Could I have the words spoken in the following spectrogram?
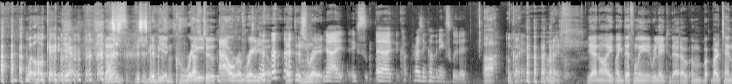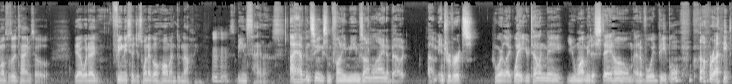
well, okay, yeah. This is this is going to be a great hour of radio at this Mm-hmm. rate. No, I, ex, uh, co- present company excluded. Ah, okay, right. yeah, no, I, I definitely relate to that. I, I'm b- bartend most of the time, so yeah, when I finish, I just want to go home and do nothing. Just Be in silence. I have been seeing some funny memes online about um, introverts who are like, "Wait, you're telling me you want me to stay home and avoid people? All right,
